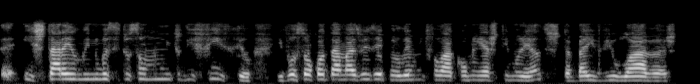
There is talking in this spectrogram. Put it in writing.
e estarem ali numa situação muito difícil. E vou só contar mais um exemplo. Eu lembro de falar com mulheres timorenses, também violadas,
